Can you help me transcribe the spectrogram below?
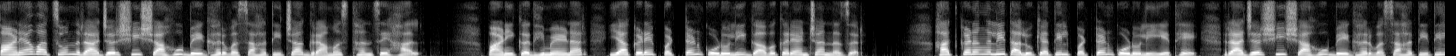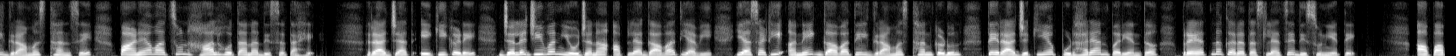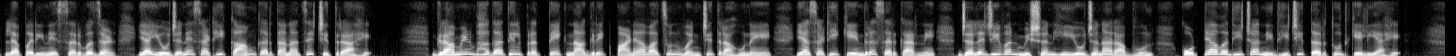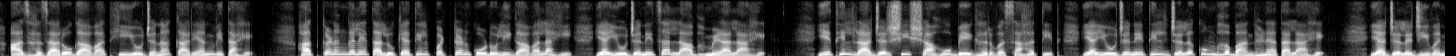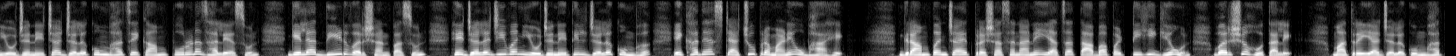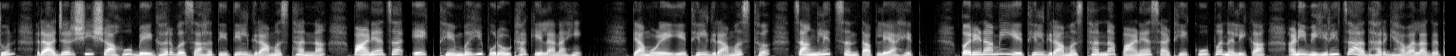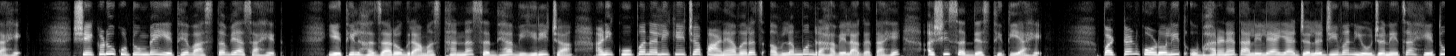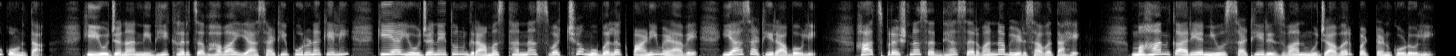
पाण्यावाचून राजर्षी शाहू बेघर वसाहतीच्या ग्रामस्थांचे हाल. पाणी कधी मिळणार? याकडे पट्टण कोडोली गावकऱ्यांच्या नजर. हातकणंगली तालुक्यातील पट्टण कोडोली येथे राजर्षी शाहू बेघर वसाहतीतील ग्रामस्थांचे पाण्यावाचून हाल होताना दिसत आहे. राज्यात एकीकडे जलजीवन योजना आपल्या गावात यावी यासाठी अनेक गावातील ग्रामस्थांकडून ते राजकीय पुढाऱ्यांपर्यंत प्रयत्न करत असल्याचे दिसून येते. आपापल्या परीने सर्वजण या योजनेसाठी काम करतानाचे चित्र आहे. ग्रामीण भागातील प्रत्येक नागरिक पाण्यावाचून वंचित राहू नये यासाठी केंद्र सरकारने जलजीवन मिशन ही योजना राबवून कोट्यावधीच्या निधीची तरतूद केली आहे. आज हजारो गावात ही योजना कार्यान्वित आहे. हातकणंगले तालुक्यातील पट्टण कोडोली गावालाही या योजनेचा लाभ मिळाला आहे. येथील राजर्षी शाहू बेघर वसाहतीत या योजनेतील जलकुंभ बांधण्यात आला आहे. या जलजीवन योजनेच्या जलकुंभाचे काम पूर्ण झाले असून गेल्या दीड वर्षांपासून हे जलजीवन योजनेतील जलकुंभ एखाद्या स्टॅच्यूप्रमाणे उभा आहे. ग्रामपंचायत प्रशासनाने याचा ताबापट्टीही घेऊन वर्ष होत आले. मात्र या जलकुंभातून राजर्षी शाहू बेघर वसाहतीतील ग्रामस्थांना पाण्याचा एक थेंबही पुरवठा केला नाही. त्यामुळे येथील ग्रामस्थ चांगलीच संतापले आहेत. परिणामी येथील ग्रामस्थांना पाण्यासाठी कूपनलिका आणि विहिरीचा आधार घ्यावा लागत आहे. शेकडो कुटुंबे येथे वास्तव्यास आहेत. येथील हजारो ग्रामस्थांना सध्या विहिरीच्या आणि कूपनलिकेच्या पाण्यावरच अवलंबून राहावे लागत आहे अशी सद्यस्थिती आहे. पट्टण कोडोलीत उभारण्यात आलेल्या या जलजीवन योजनेचा हेतू कोणता? ही योजना निधी खर्च व्हावा यासाठी पूर्ण केली की या योजनेतून ग्रामस्थांना स्वच्छ मुबलक पाणी मिळावे यासाठी राबवली? हाच प्रश्न सध्या सर्वांना भेडसावत आहे. महान कार्य न्यूजसाठी रिझवान मुजावर पट्टण कोडोली.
